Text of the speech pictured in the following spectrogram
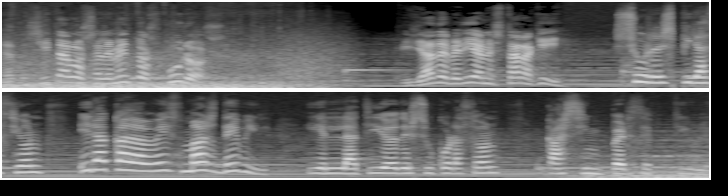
Necesita los elementos puros. Y ya deberían estar aquí. Su respiración era cada vez más débil y el latido de su corazón casi imperceptible.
